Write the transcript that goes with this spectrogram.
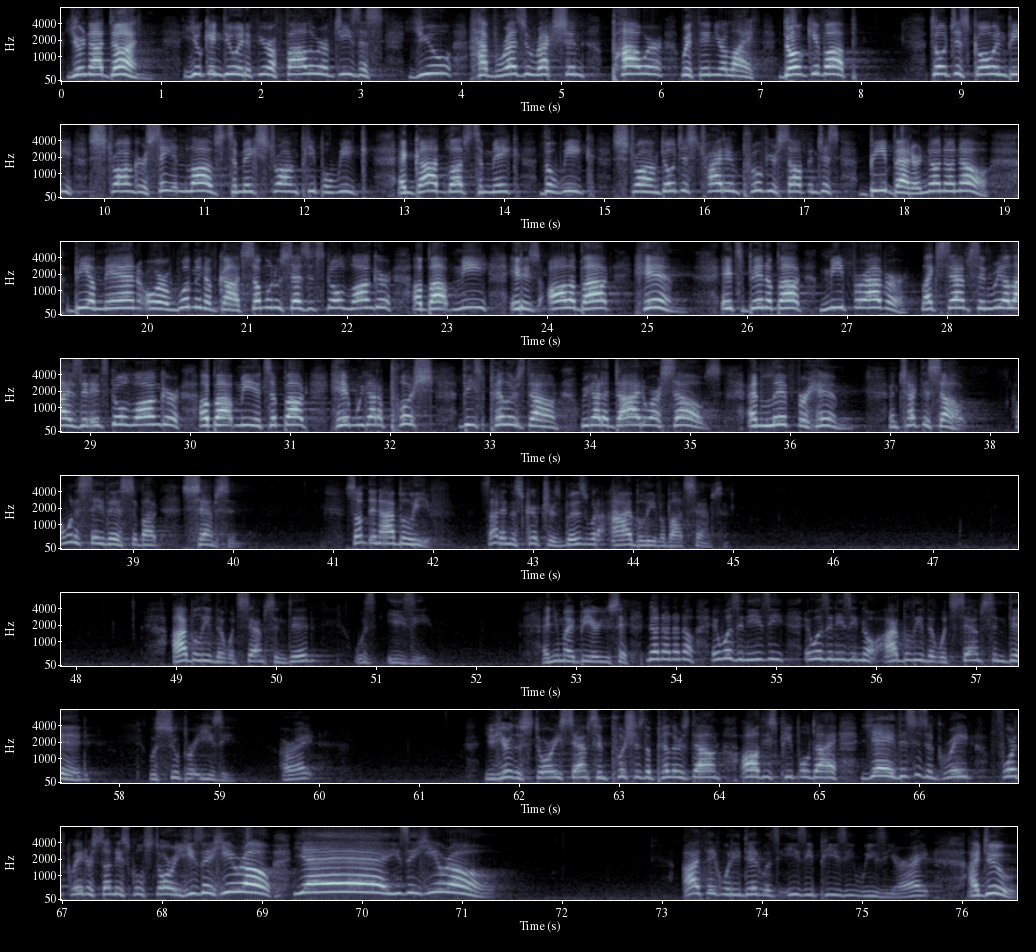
you're not done. You can do it. If you're a follower of Jesus, you have resurrection power within your life. Don't give up. Don't just go and be stronger. Satan loves to make strong people weak, and God loves to make the weak strong. Don't just try to improve yourself and just be better. No, no, no. Be a man or a woman of God, someone who says it's no longer about me, it is all about Him. It's been about me forever. Like Samson realized that it's no longer about me, it's about him. We got to push these pillars down. We got to die to ourselves and live for him. And check this out. I want to say this about Samson. Something I believe. It's not in the scriptures, but this is what I believe about Samson. I believe that what Samson did was easy. And you might be here, you say, no, no, no, no, it wasn't easy. It wasn't easy. No, I believe that what Samson did was super easy. All right? You hear the story Samson pushes the pillars down, all these people die. Yay, this is a great fourth grader Sunday school story. He's a hero. Yay, he's a hero. I think what he did was easy peasy wheezy, all right? I do,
